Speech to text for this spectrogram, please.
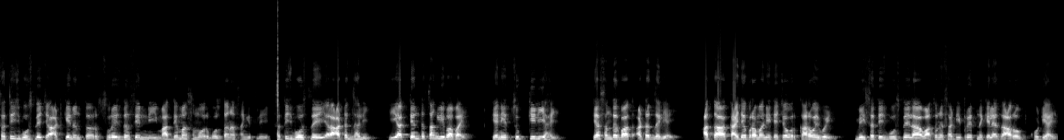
सतीश भोसलेच्या अटकेनंतर सुरेश धस यांनी माध्यमांसमोर बोलताना सांगितले सतीश भोसले याला अटक झाली. ही अत्यंत चांगली बाब आहे. त्याने चूक केली आहे. त्या संदर्भात अटक झाली आहे. आता कायद्याप्रमाणे त्याच्यावर कारवाई होईल. मी सतीश भोसलेला वाचवण्यासाठी प्रयत्न केल्याचा आरोप खोटे आहेत.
